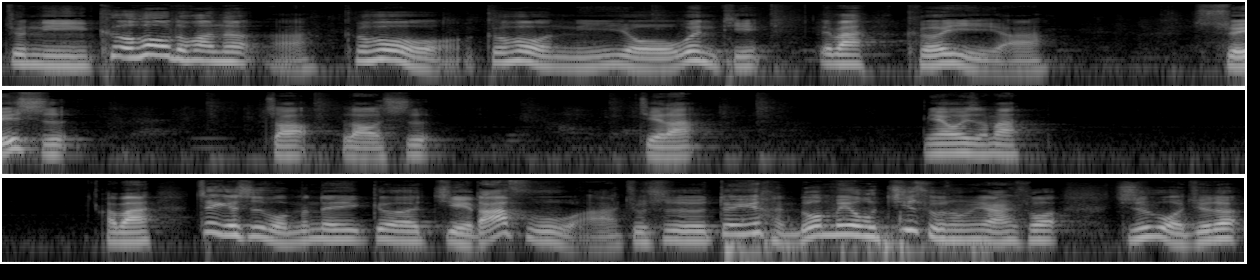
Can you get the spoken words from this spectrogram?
就你课后的话呢，啊，课后课后你有问题，对吧？可以啊，随时找老师解答，明白为什么？好吧，这个是我们的一个解答服务啊，就是对于很多没有基础的同学来说，其实我觉得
